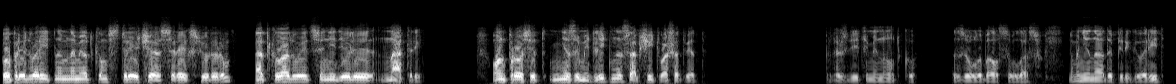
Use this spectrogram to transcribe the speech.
По предварительным наметкам встреча с рейхсфюрером откладывается недели на три. Он просит незамедлительно сообщить ваш ответ. «Подождите минутку», — заулыбался Власов. «Мне надо переговорить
